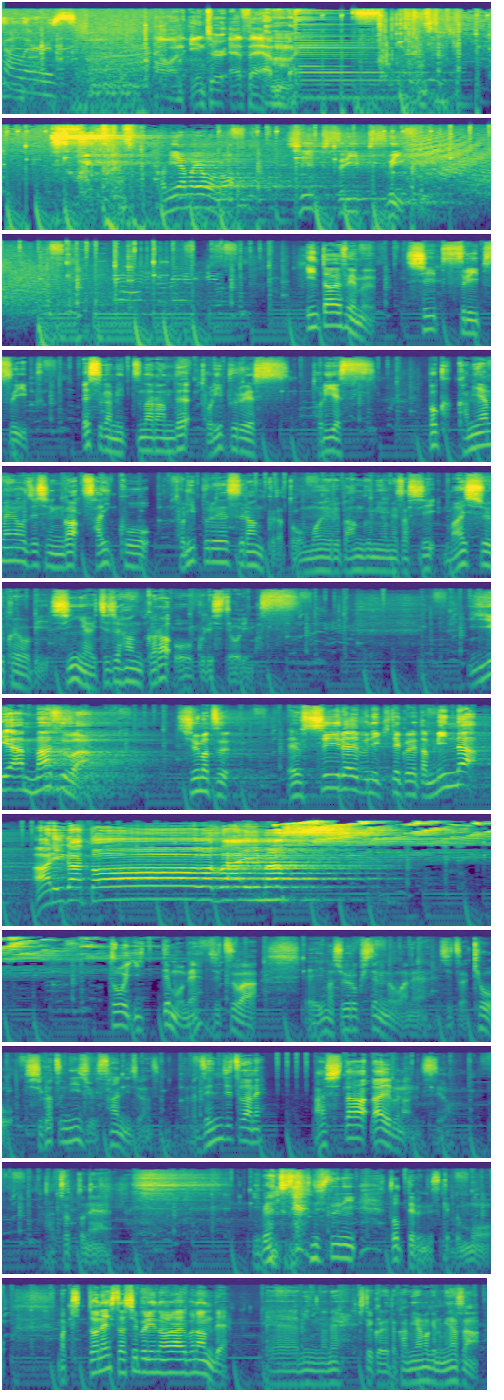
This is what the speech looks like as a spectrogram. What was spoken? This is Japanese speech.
colors. on Inter FM. 神山用のチープスリープスイープインター FM シープスリープスイープ S が3つ並んでトリプル S. トリ S. 僕神山陽自身が最高トリプル S ランクだと思える番組を目指し毎週火曜日深夜1時半からお送りしておりますいやまずは週末 FC ライブに来てくれたみんなありがとうございます。と言ってもね実は、えー今収録してるのはね実は今日4月23日なんですよ。前日だね。明日ライブなんですよ。あちょっとねイベント前日に撮ってるんですけども、まあ、きっとね久しぶりのライブなんで、えーみんなね来てくれた神山家の皆さん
